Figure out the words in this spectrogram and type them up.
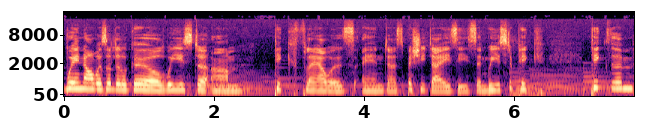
when I was a little girl, we used to pick flowers and uh, especially daisies, and we used to pick pick them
